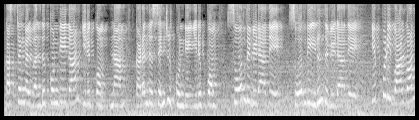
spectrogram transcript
கஷ்டங்கள் வந்து கொண்டேதான் இருக்கும். நாம் கடந்து சென்று கொண்டே இருப்போம். சோர்ந்து விடாதே சோர்ந்து இருந்து விடாதே. எப்படி வாழ்வான்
